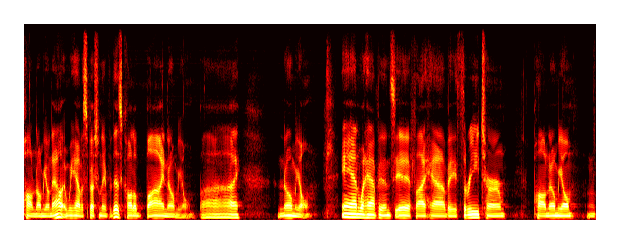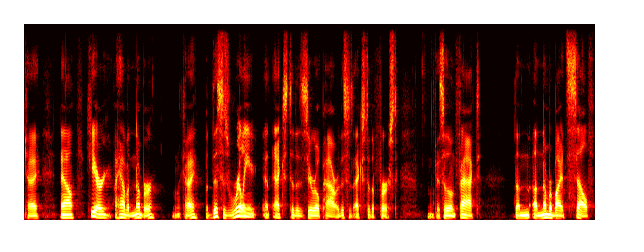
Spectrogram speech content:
polynomial now, and we have a special name for this called a binomial. Binomial. And what happens if I have a three-term polynomial? Okay, now here I have a number, okay, but this is really an x to the zero power. This is x to the first. Okay, so in fact, the, a number by itself,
